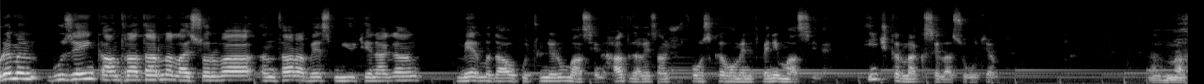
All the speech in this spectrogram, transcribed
Ուրեմն գուզեինք անդրադառնալ այսօրվա ընդհանրապես միութենական մեր մտահոգություններու մասին, հատկապես անշուշտ խոսքը հոմենիտմենի մասին է։ Ինչ կրնակսել ասուղությամբ։ Նախ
